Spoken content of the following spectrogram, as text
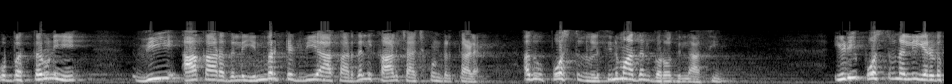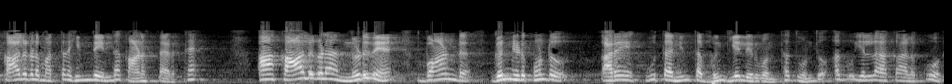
ಒಬ್ಬ ತರುಣಿ ವಿ ಆಕಾರದಲ್ಲಿ ಇನ್ವರ್ಟೆಡ್ ವಿ ಆಕಾರದಲ್ಲಿ ಕಾಲು ಚಾಚಿಕೊಂಡಿರ್ತಾಳೆ. ಅದು ಪೋಸ್ಟರ್ನಲ್ಲಿ, ಸಿನಿಮಾದಲ್ಲಿ ಬರೋದಿಲ್ಲ ಆ ಸೀನ್ ಇಡೀ ಪೋಸ್ಟರ್ನಲ್ಲಿ ಎರಡು ಕಾಲುಗಳ ಮಾತ್ರ ಹಿಂದೆಯಿಂದ ಕಾಣಿಸ್ತಾ ಇರುತ್ತೆ. ಆ ಕಾಲುಗಳ ನಡುವೆ ಬಾಂಡ್ ಗನ್ ಹಿಡ್ಕೊಂಡು ಅರೆ ಕೂತ ನಿಂತ ಭಂಗಿಯಲ್ಲಿರುವಂಥದ್ದು ಒಂದು. ಅದು ಎಲ್ಲ ಕಾಲಕ್ಕೂ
